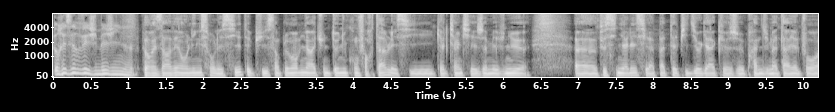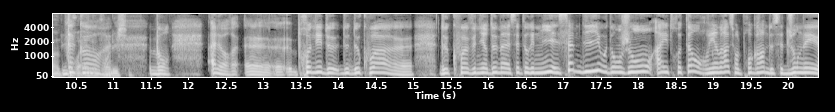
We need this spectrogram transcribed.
réserver, j'imagine. On peut réserver en ligne sur le site et puis simplement venir avec une tenue confortable. Et si quelqu'un qui est jamais venu euh, peut signaler s'il a pas de tapis de yoga que je prenne du matériel pour pour, elle ou D'accord. pour lui. Bon, alors euh, prenez de, de, de quoi euh, de quoi venir demain à 7h30 et samedi au donjon à Étretat, on reviendra sur le programme de cette journée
